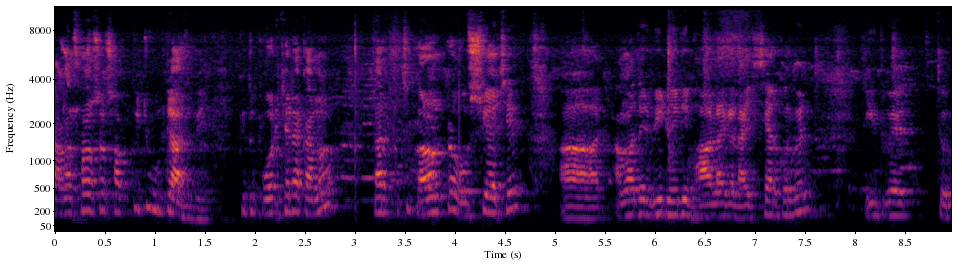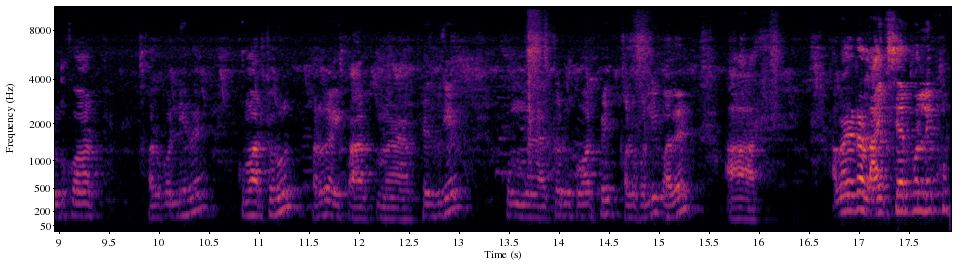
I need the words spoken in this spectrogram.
টানা সমস্যা সব কিছু উল্টে আসবে। কিন্তু পড়ছে না কেন? তার কিছু কারণটা অবশ্যই আছে। আর আমাদের ভিডিও যদি ভালো লাগে লাইক শেয়ার করবেন। ইউটিউবে তরুণ কুমার ফলো করে নেবে কুমার তরুণ ফলো আর ফেসবুকে তরুণ কুমার পেজ ফলো করলেই পাবেন। আর আবার একটা লাইক শেয়ার করলে খুব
